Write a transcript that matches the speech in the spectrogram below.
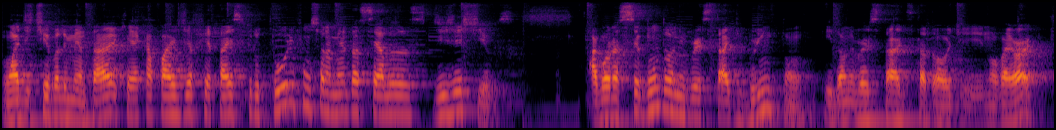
um aditivo alimentar que é capaz de afetar a estrutura e funcionamento das células digestivas. Agora, segundo a Universidade de Brigham e da Universidade Estadual de Nova York,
